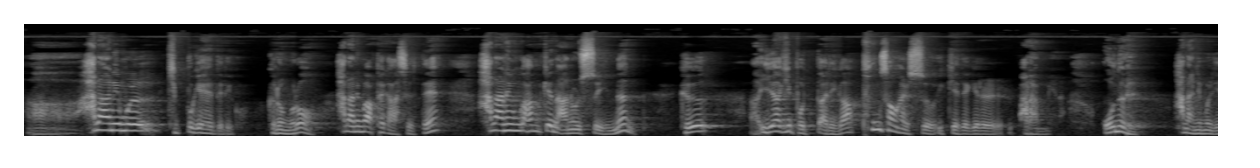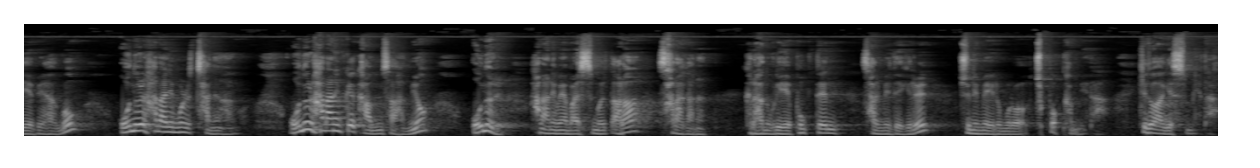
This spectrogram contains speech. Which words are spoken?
아, 하나님을 기쁘게 해드리고 그러므로 하나님 앞에 갔을 때 하나님과 함께 나눌 수 있는 그 아, 이야기 보따리가 풍성할 수 있게 되기를 바랍니다. 오늘 하나님을 예배하고 오늘 하나님을 찬양하고 오늘 하나님께 감사하며 오늘 하나님의 말씀을 따라 살아가는 그러한 우리의 복된 삶이 되기를 주님의 이름으로 축복합니다. 기도하겠습니다.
